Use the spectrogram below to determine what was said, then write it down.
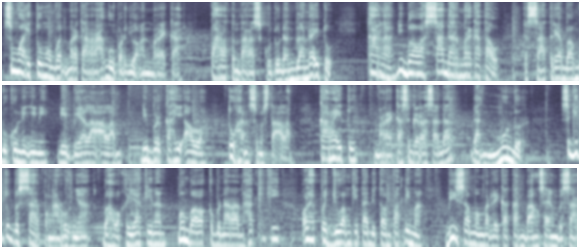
Semua itu membuat mereka ragu perjuangan mereka, para tentara sekutu dan Belanda itu. Karena di bawah sadar mereka tahu kesatria bambu kuning ini dibela alam, diberkahi Allah, Tuhan semesta alam. Karena itu mereka segera sadar dan mundur Segitu besar pengaruhnya bahwa keyakinan membawa kebenaran hakiki oleh pejuang kita di tahun 45 bisa memerdekakan bangsa yang besar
